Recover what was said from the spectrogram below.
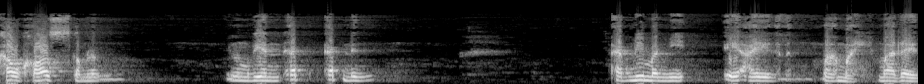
เข้าคอร์สกำลังกำลังเรียนแอปแอปหนึ่งแอปนี้มันมี AI กำลังมาใหม่ มาแรง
